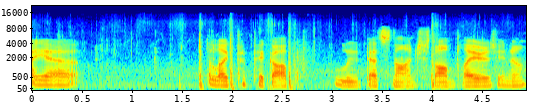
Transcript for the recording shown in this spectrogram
I uh, I like to pick up loot that's not just on players, you know.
